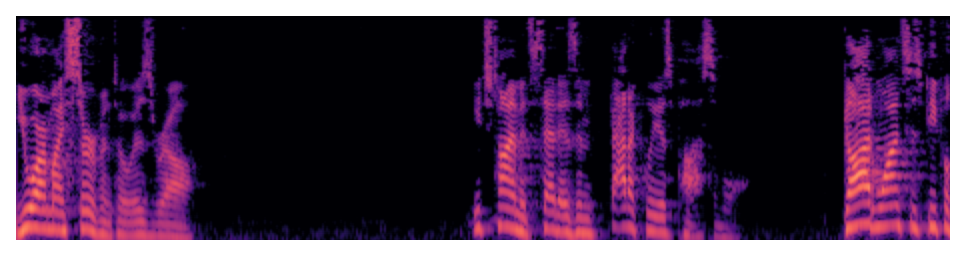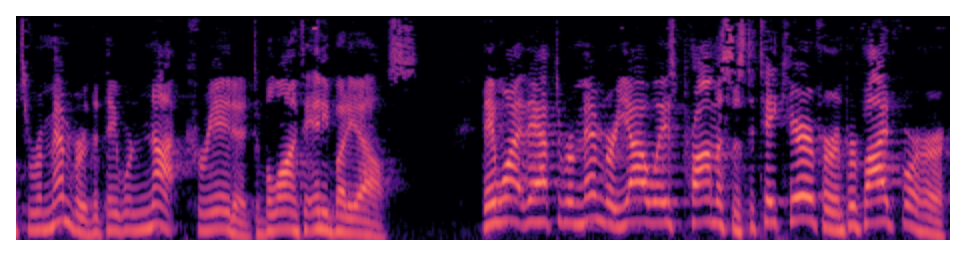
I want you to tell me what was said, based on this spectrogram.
You are my servant, O Israel. Each time it's said as emphatically as possible. God wants His people to remember that they were not created to belong to anybody else. They want, they have to remember Yahweh's promises to take care of her and provide for her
